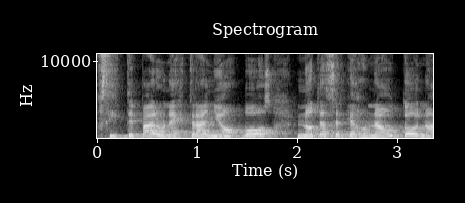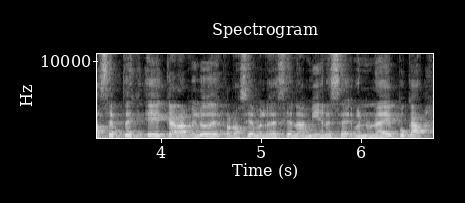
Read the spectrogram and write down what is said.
si te para un extraño, vos no te acerques a un auto, no aceptes eh, caramelo de desconocida, me lo decían a mí en, en una época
